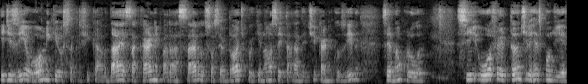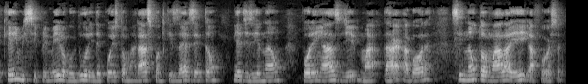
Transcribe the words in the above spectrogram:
e dizia ao homem que o sacrificava: Dá essa carne para assar o sacerdote, porque não aceitará de ti carne cozida, senão crua. Se o ofertante lhe respondia: Queime-se primeiro a gordura e depois tomarás quanto quiseres, então ele dizia: Não, porém has de matar agora, se não tomá-la-ei à força.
